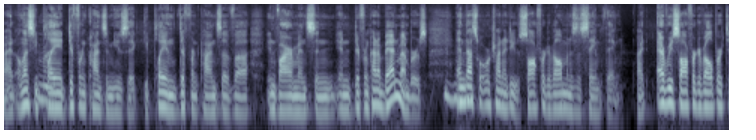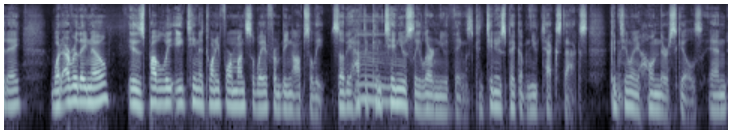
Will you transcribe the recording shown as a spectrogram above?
right? Unless you play right. different kinds of music, you play in different kinds of uh, environments and, and different kind of band members, mm-hmm. and that's what we're trying to do. Software development is the same thing, right? Every software developer today, whatever they know, is probably 18 to 24 months away from being obsolete. So they have mm. to continuously learn new things, continuously pick up new tech stacks, continually hone their skills. And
